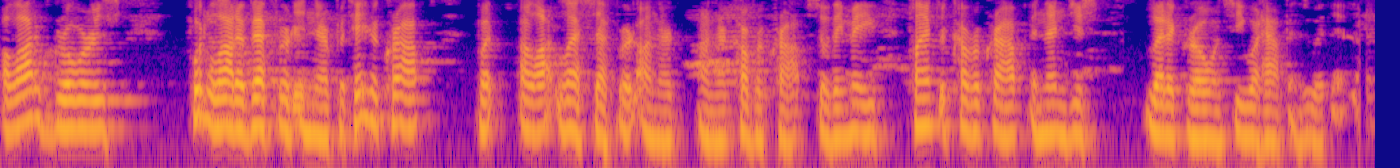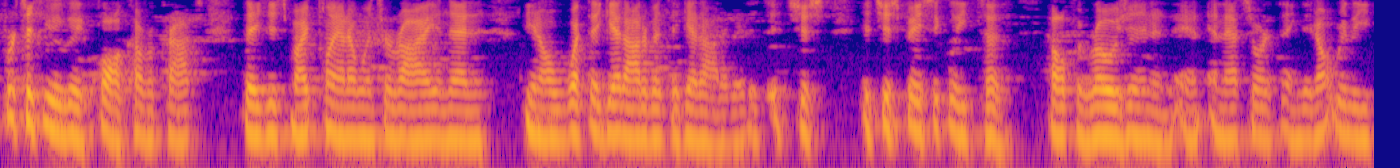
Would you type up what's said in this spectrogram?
a, lot of growers put a lot of effort in their potato crop, but a lot less effort on their on their cover crop. So they may plant their cover crop and then just let it grow and see what happens with it. Particularly fall cover crops, they just might plant a winter rye and then, you know, what they get out of it, they get out of it. it it's just it's just basically to help erosion and, and, and that sort of thing. They don't really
